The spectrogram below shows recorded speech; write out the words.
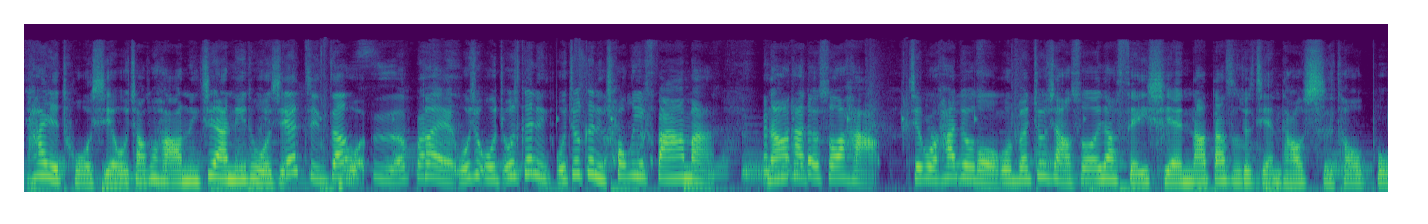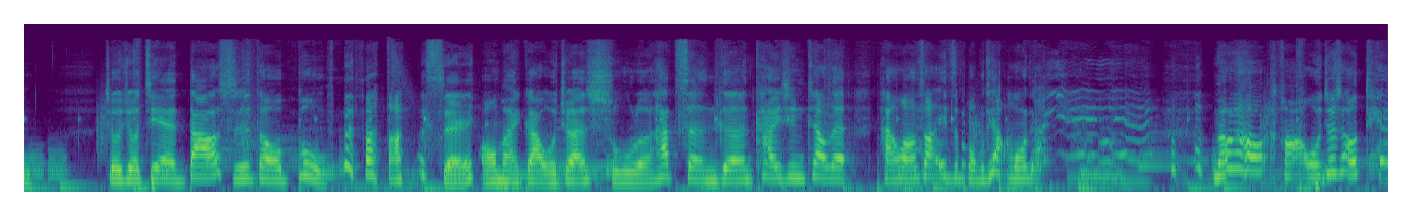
他也妥协。我想说好，你既然你妥协，紧张死了吧，对，我就我就跟你我就跟你冲一发嘛，然后他就说好，结果他就 我们就想说要谁先，然后当时就剪刀石头布，就就剪刀石头布，谁？Oh my god！我居然输了，他整个人开心跳在弹簧上，一直蹦跳蹦跳，然后好，我就想天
